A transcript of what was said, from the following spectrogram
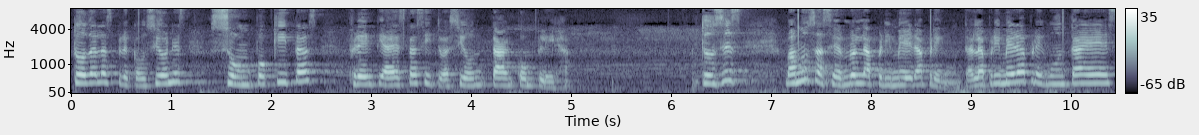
Todas las precauciones son poquitas frente a esta situación tan compleja. Entonces, vamos a hacernos la primera pregunta. La primera pregunta es,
